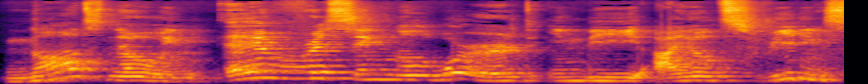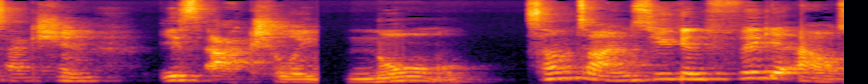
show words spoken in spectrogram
not knowing every single word in the IELTS reading section is actually normal. Sometimes you can figure out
